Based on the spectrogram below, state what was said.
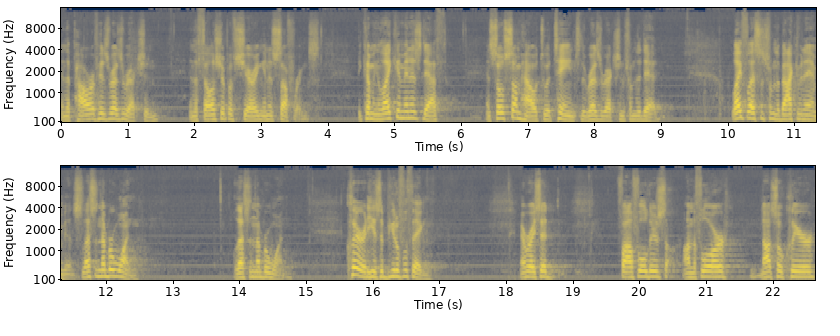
and the power of his resurrection and the fellowship of sharing in his sufferings, becoming like him in his death, and so somehow to attain to the resurrection from the dead. Life lessons from the back of an ambulance. Lesson number one. Lesson number one. Clarity is a beautiful thing. Remember, I said file folders on the floor, not so clear,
